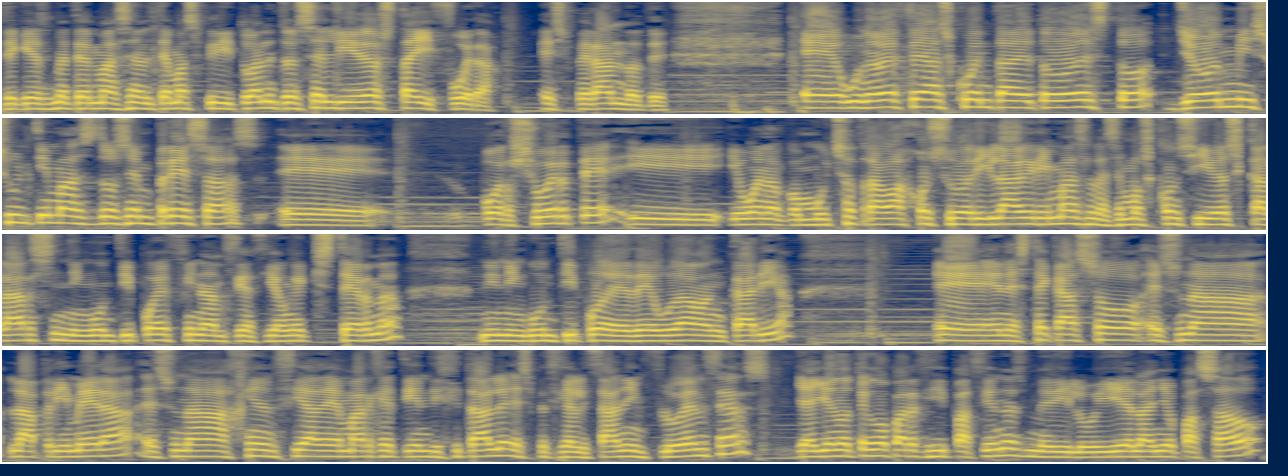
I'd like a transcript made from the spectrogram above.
te quieres meter más en el tema espiritual, entonces el dinero está ahí fuera, esperándote. Eh, una vez te das cuenta de todo esto, yo en mis últimas dos empresas, eh, por suerte y, bueno, con mucho trabajo, sudor y lágrimas, las hemos conseguido escalar sin ningún tipo de financiación externa ni ningún tipo de deuda bancaria. Eh, en este caso es una, la primera, es una agencia de marketing digital especializada en influencers. Ya yo no tengo participaciones, me diluí el año pasado,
